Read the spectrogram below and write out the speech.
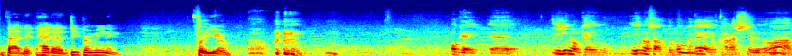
that it had a deeper meaning for deeper. you. Uh, OK、えー、e, の原 e のさんと僕でよく話してるのは、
